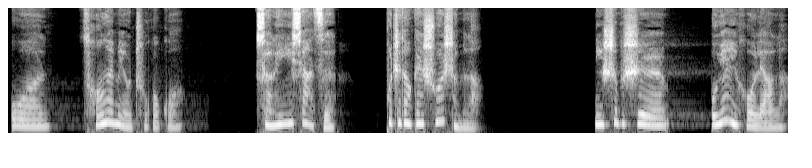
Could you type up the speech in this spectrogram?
我从来没有出过国。小林一下子不知道该说什么了。你是不是不愿意和我聊了？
